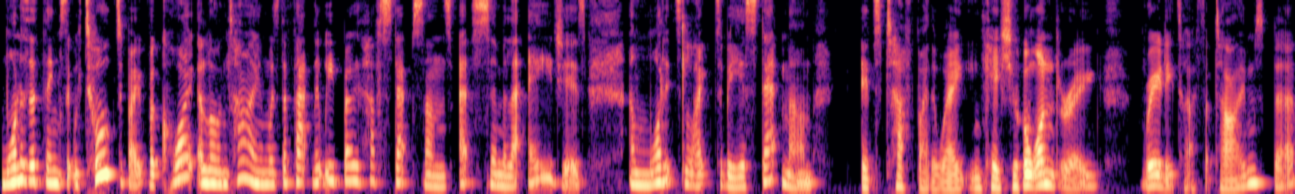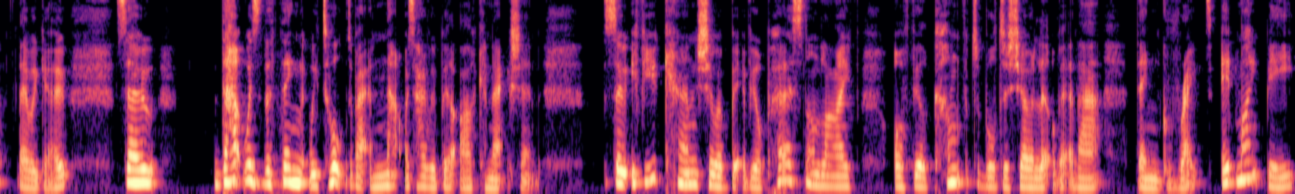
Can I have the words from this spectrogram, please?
one of the things that we talked about for quite a long time was the fact that we both have stepsons at similar ages and what it's like to be a stepmom. It's tough, by the way, in case you were wondering. Really tough at times, but there we go. So that was the thing that we talked about, and that was how we built our connection. So if you can show a bit of your personal life or feel comfortable to show a little bit of that, then great. It might be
